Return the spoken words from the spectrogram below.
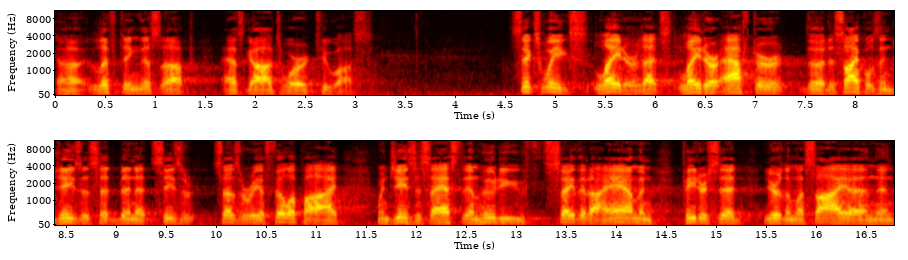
uh, lifting this up as God's word to us. Six weeks later, that's later after the disciples and Jesus had been at Caesar, Caesarea Philippi, when Jesus asked them, Who do you say that I am? And Peter said, You're the Messiah. And then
